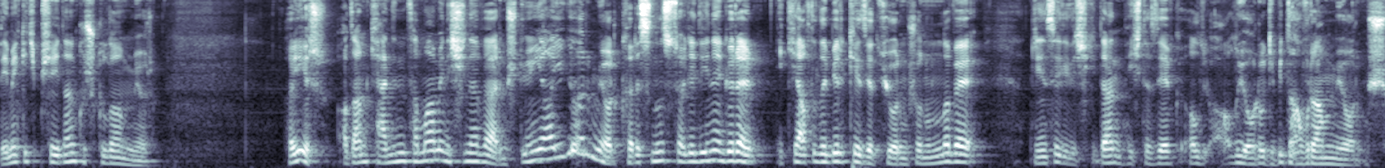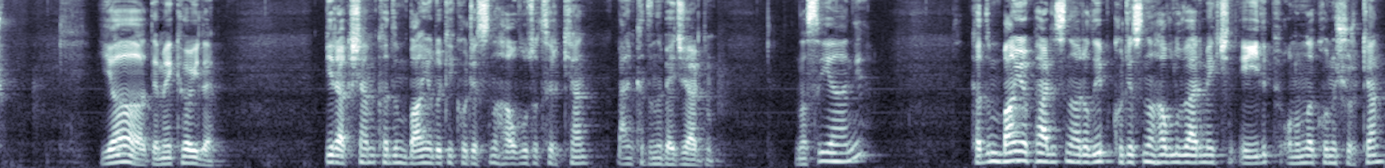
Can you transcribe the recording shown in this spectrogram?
Demek hiçbir şeyden kuşkulanmıyor. Hayır, adam kendini tamamen işine vermiş. Dünyayı görmüyor. Karısının söylediğine göre iki haftada bir kez yatıyormuş onunla ve cinsel ilişkiden hiç de zevk al- alıyor gibi davranmıyormuş. Ya demek öyle. Bir akşam kadın banyodaki kocasını havlu uzatırken ben kadını becerdim. Nasıl yani? Kadın banyo perdesini aralayıp kocasına havlu vermek için eğilip onunla konuşurken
